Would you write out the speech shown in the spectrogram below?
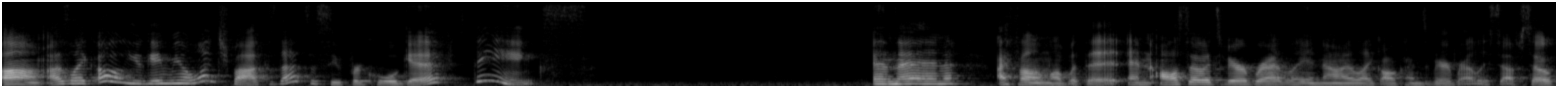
Um, I was like, oh, you gave me a lunchbox. That's a super cool gift. Thanks. And then I fell in love with it. And also, it's Vera Bradley, and now I like all kinds of Vera Bradley stuff. So,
